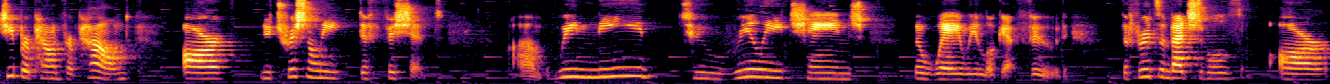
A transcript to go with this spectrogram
cheaper pound for pound are nutritionally deficient. Um, we need to really change the way we look at food. The fruits and vegetables are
